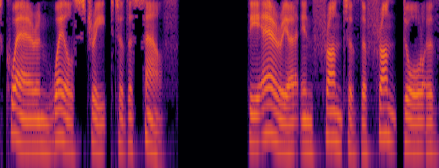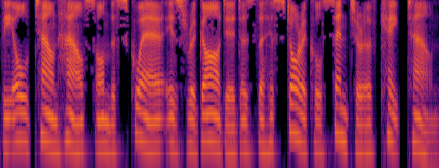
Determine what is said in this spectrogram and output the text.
square and Whale Street to the south. The area in front of the front door of the Old Town House on the square is regarded as the historical centre of Cape Town.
